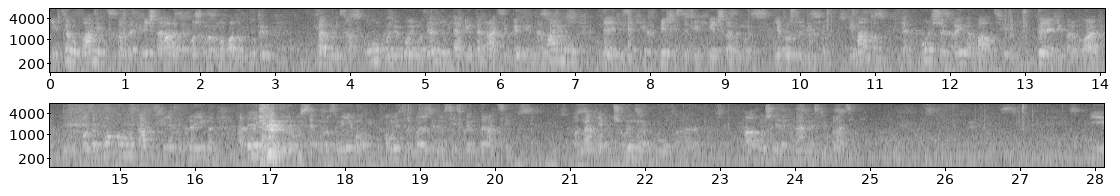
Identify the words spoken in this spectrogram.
І в цьому плані Північна Рада також могла би бути певним зразком, рольовою моделлю для інтеграції країн інтермаріуму, деякі з яких, більшість яких є членами Євросоюзу і НАТО, як Польща, країна Балтії, деякі перебувають у позаблоковому статусі, як Україна, а деякі як Білорусь, як ми розуміємо, повністю залежать від Російської Федерації. Однак є ключовими у е, налагодженні регіональної співпраці. І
